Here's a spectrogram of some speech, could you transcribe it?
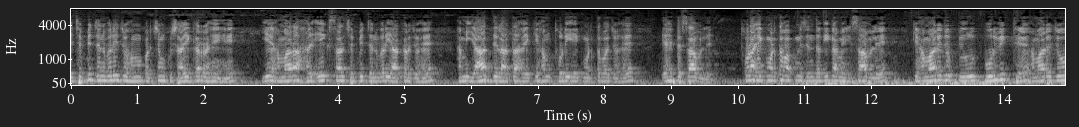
ये छब्बीस जनवरी जो हम परचम कुशाई कर रहे हैं, ये हमारा हर एक साल छब्बीस जनवरी आकर जो है, हमें याद दिलाता है कि हम थोड़ी एक मरतबा जो है, एहतसाब ले। थोड़ा एक मरतबा अपनी ज़िंदगी का हमें हिसाब ले कि हमारे जो पूर्विक थे, हमारे जो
